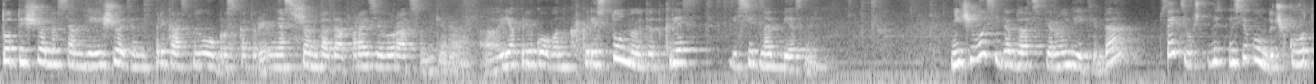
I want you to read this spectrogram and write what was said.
тот еще, на самом деле, еще один прекрасный образ, который меня совершенно тогда поразил у Ратцингера. А, я прикован к кресту, но этот крест висит над бездной. Ничего себе в 21 веке, да? Представляете, на секундочку, вот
